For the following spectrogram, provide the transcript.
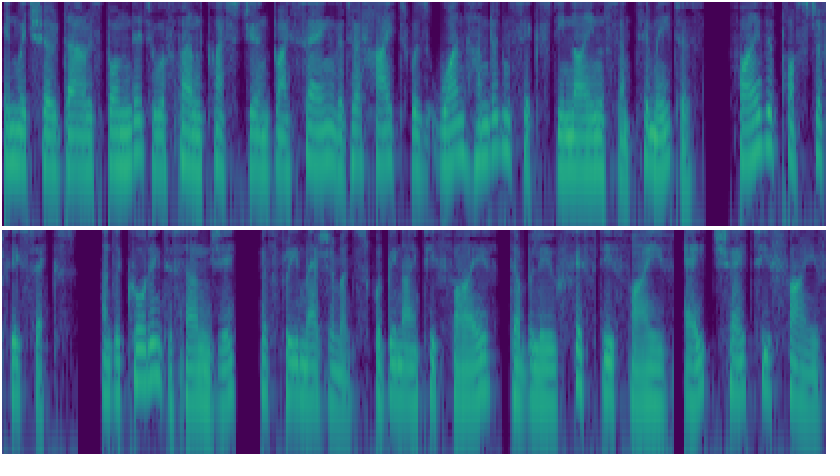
in which Oda responded to a fan question by saying that her height was 169 centimeters, 5 apostrophe 6, and according to Sanji, her three measurements would be 95 W55 H85.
